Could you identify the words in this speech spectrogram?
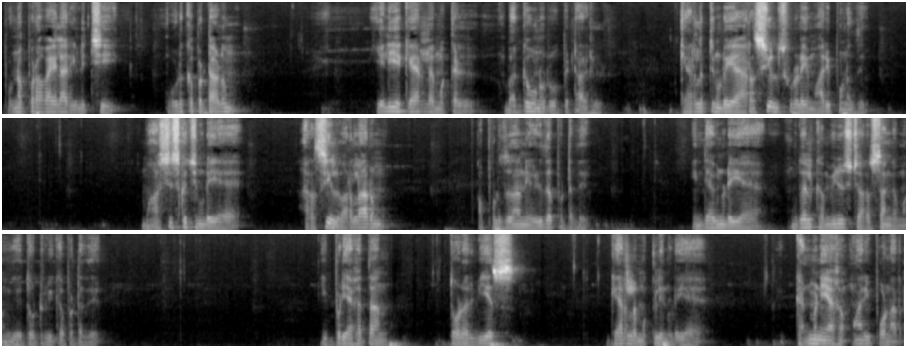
புன்னப்புற வயலார் எழுச்சி ஒடுக்கப்பட்டாலும் எளிய கேரள மக்கள் வர்க்க உணர்வு பெற்றார்கள். கேரளத்தினுடைய அரசியல் சூழலை மாறிப்போனது. மார்க்சிஸ்ட் கட்சியினுடைய அரசியல் வரலாறும் அப்பொழுதுதான் எழுதப்பட்டது. இந்தியாவினுடைய முதல் கம்யூனிஸ்ட் அரசாங்கம் அங்கு தோற்றுவிக்கப்பட்டது. இப்படியாகத்தான் தோழர் விஎஸ் கேரள மக்களினுடைய கண்மணியாக மாறிப்போனார்.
